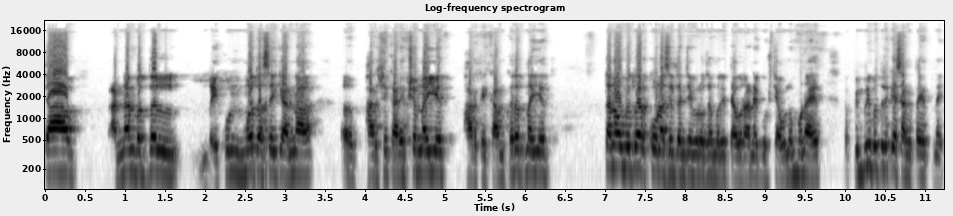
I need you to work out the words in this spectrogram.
त्या अण्णांबद्दल एकूण मत असं आहे की अण्णा फारसे कार्यक्षम नाही आहेत फार काही काम करत नाही आहेत. त्यांना उमेदवार कोण असेल त्यांच्या विरोधामध्ये त्यावर अनेक गोष्टी अवलंबून आहेत. पिंपरीबद्दल काही सांगता येत नाही.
